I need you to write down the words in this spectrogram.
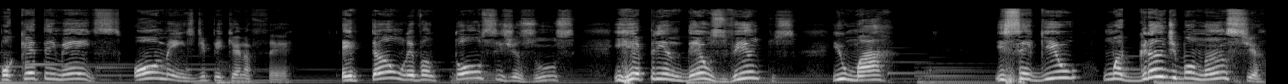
Por que temeis, homens de pequena fé? Então levantou-se Jesus e repreendeu os ventos e o mar, e seguiu uma grande bonância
